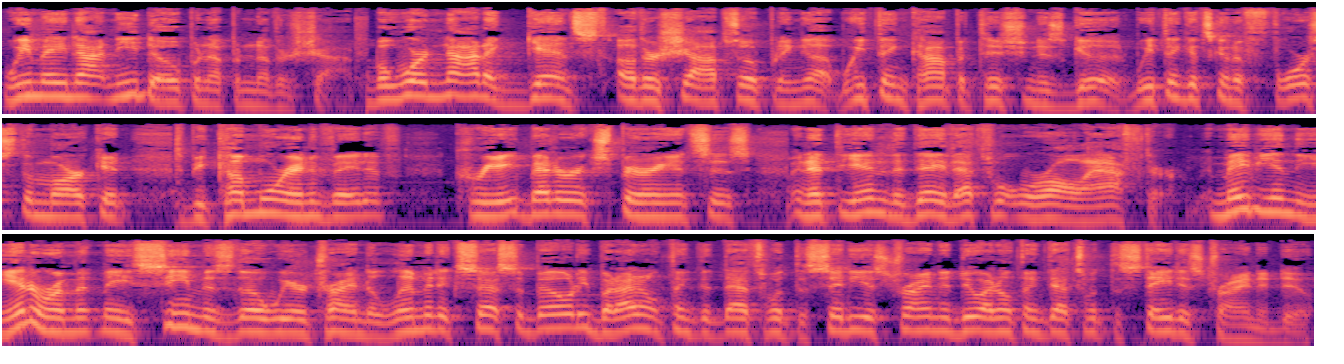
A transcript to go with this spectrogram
we may not need to open up another shop. But we're not against other shops opening up. We think competition is good. We think it's going to force the market to become more innovative, create better experiences. And at the end of the day, that's what we're all after. Maybe in the interim, it may seem as though we are trying to limit accessibility, but I don't think that that's what the city is trying to do. I don't think that's what the state is trying to do.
